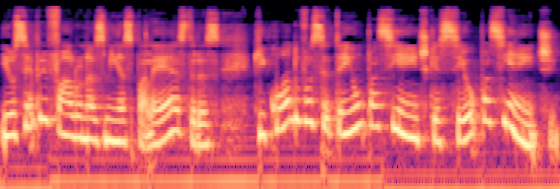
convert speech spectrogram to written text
E eu sempre falo nas minhas palestras que quando você tem um paciente que é seu paciente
